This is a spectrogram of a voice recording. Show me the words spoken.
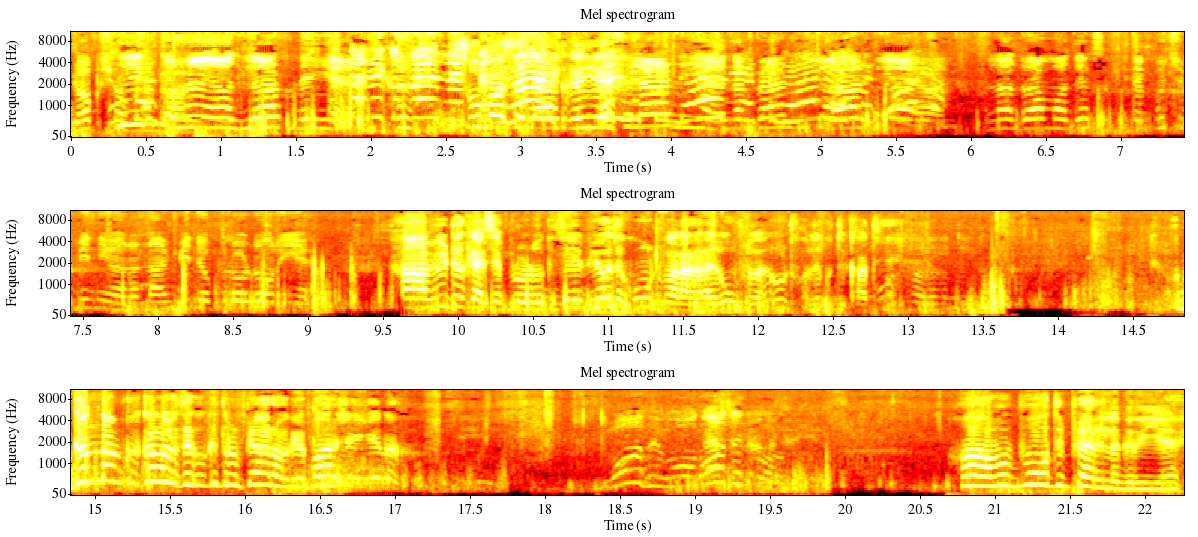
गप है आज लाइट नहीं है सुबह से लाइट गई है। लाइट नहीं है ना बैंक चार्ज है ना ड्रामा देख सकते हैं कुछ भी नहीं हो रहा ना वीडियो अपलोड हो रही है हाँ वीडियो कैसे अपलोड होगी? ये भी वो देखो, ऊँट वाला आ रहा है, ऊँट ऊँट वाले को दिखाते हैं। गंदम का कलर देखो, कितना प्यारा हो गया, बारिश आई है ना। वो देखो वो देखो। हाँ वो बहुत ही प्यारी लग रही है।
